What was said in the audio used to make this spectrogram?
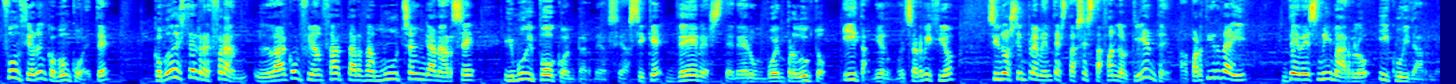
funcionen como un cohete. Como dice el refrán, la confianza tarda mucho en ganarse y muy poco en perderse, así que debes tener un buen producto y también un buen servicio, si no simplemente estás estafando al cliente. A partir de ahí, debes mimarlo y cuidarlo.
